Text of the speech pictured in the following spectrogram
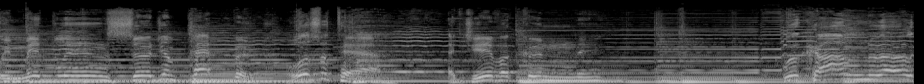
Og i middelen Pepper Og så tær at djeva kunne Og kan vel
